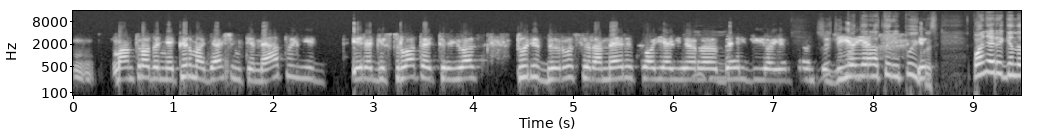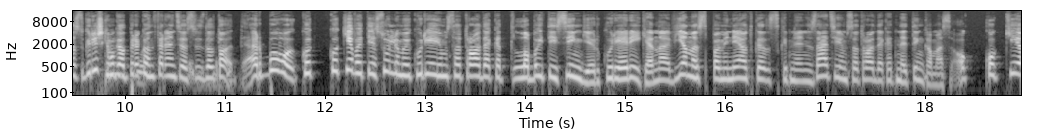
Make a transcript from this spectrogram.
man atrodo, ne pirmą dešimtį metų, ji įregistruota ir juos turi biurus ir Amerikoje, ir Belgijoje, ir Prancūzijoje. Moderatoriai puikus. Pone Regina, sugrįžkime gal prie konferencijos vis dėlto. Ar buvo, kokie va tie siūlymai, kurie jums atrodė, kad labai teisingi ir kurie reikia? Na, vienas paminėjot, kad skaitmenizacija jums atrodė, kad netinkamas. O kokie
